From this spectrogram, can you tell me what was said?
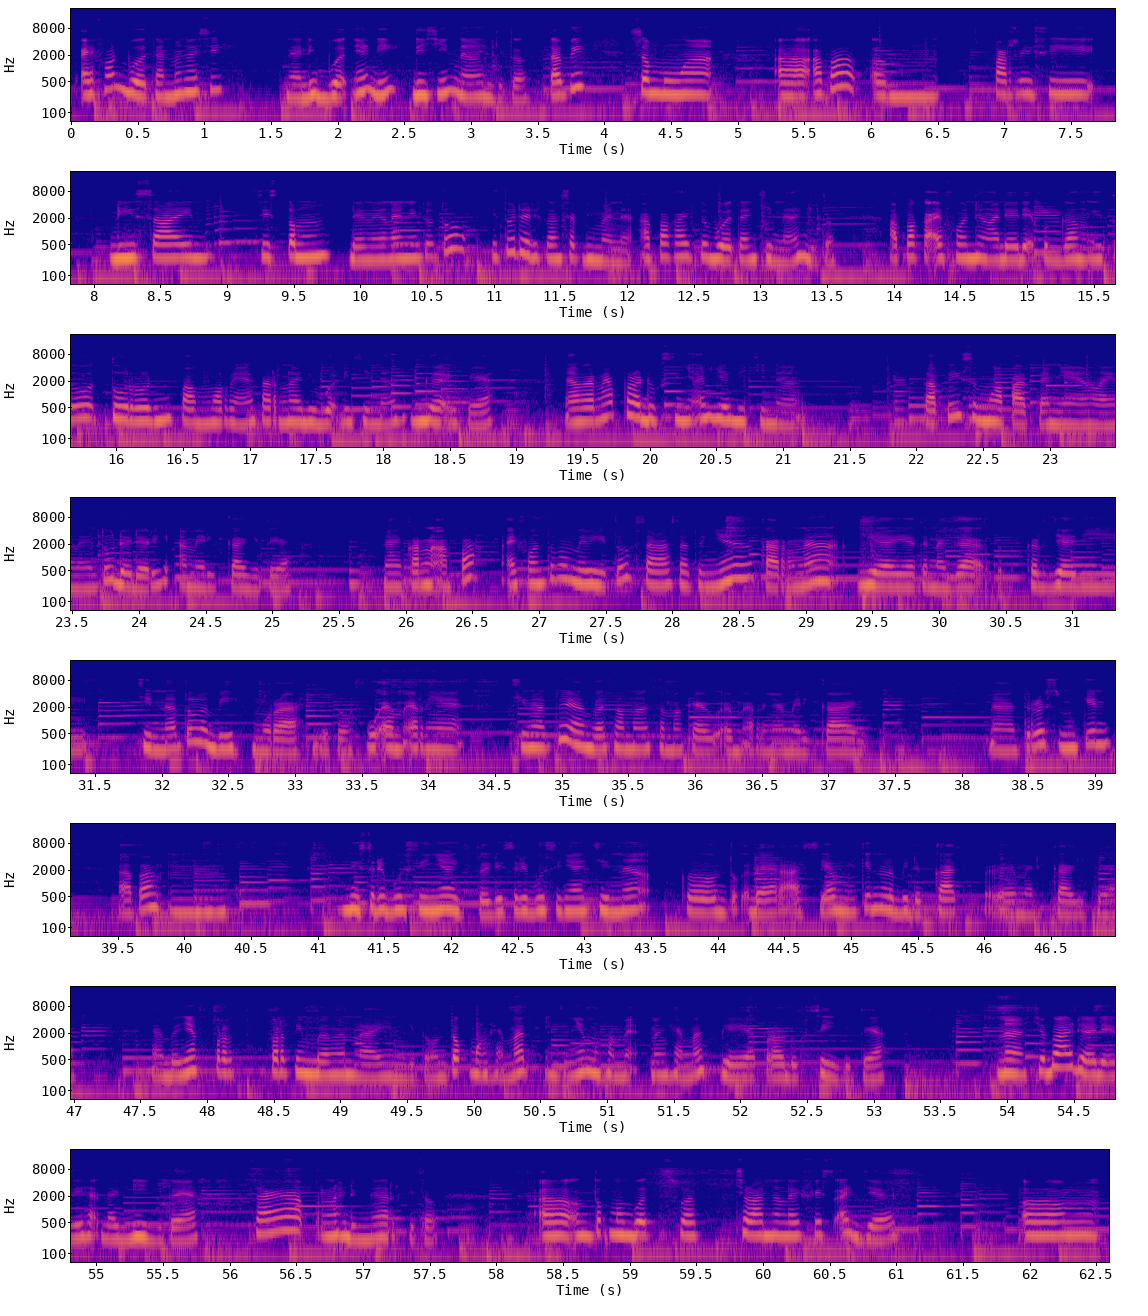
iPhone buatan mana sih? Nah dibuatnya di di Cina gitu. Tapi semua uh, apa um, partisi desain sistem dan lain-lain itu tuh itu dari konsep di mana? Apakah itu buatan Cina gitu apakah iPhone yang adik-adik pegang itu turun pamornya karena dibuat di Cina enggak gitu ya nah karena produksinya aja di Cina tapi semua patennya yang lain-lain itu udah dari Amerika gitu ya Nah, karena apa? iPhone tuh memilih itu salah satunya karena biaya tenaga kerja di Cina tuh lebih murah gitu. UMR-nya Cina tuh ya nggak sama sama kayak UMR-nya Amerika. Gitu. Nah, terus mungkin apa? Hmm, distribusinya gitu. Distribusinya Cina ke untuk daerah Asia mungkin lebih dekat pada Amerika gitu ya. Nah, banyak per pertimbangan lain gitu untuk menghemat intinya menghemat, menghemat biaya produksi gitu ya. Nah, coba ada adik lihat lagi gitu ya. Saya pernah dengar gitu. Uh, untuk membuat suatu celana levis aja, um,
